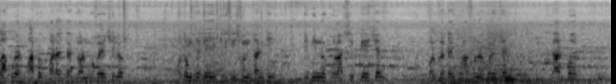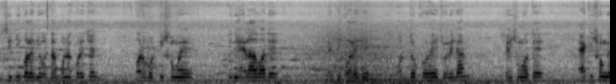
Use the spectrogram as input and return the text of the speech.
বাঁকুড়ার পাঠকপাড়ায় তার জন্ম হয়েছিল। প্রথম থেকে এই কৃতি সন্তানটি বিভিন্ন স্কলারশিপ পেয়েছেন, কলকাতায় পড়াশোনা করেছেন, তারপর সিটি কলেজে অধ্যাপনা করেছেন। পরবর্তী সময়ে তিনি এলাহাবাদে একটি কলেজে অধ্যক্ষ হয়ে চলে যান। সেই সময়তে একই সঙ্গে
